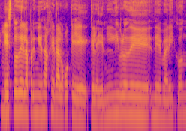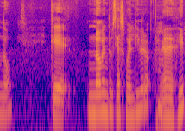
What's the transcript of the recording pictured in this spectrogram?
Mm. Esto del aprendizaje era algo que, que leí en el libro de, de Marie Kondo, que no me entusiasmó el libro, te voy a decir,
